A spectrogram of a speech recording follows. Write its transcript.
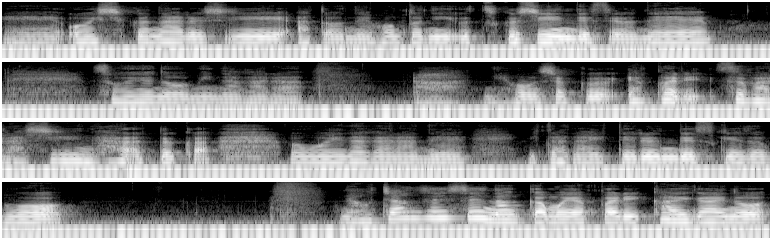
えー、美味しくなるしあとね本当に美しいんですよね。そういうのを見ながらあ日本食やっぱり素晴らしいなとか思いながらねいいてるんですけども。なおちゃん先生なんかもやっぱり海外の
